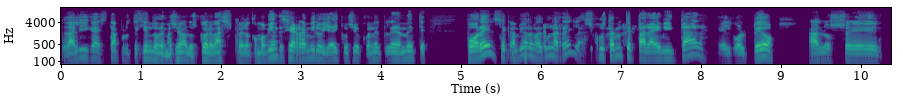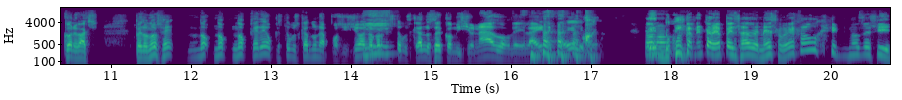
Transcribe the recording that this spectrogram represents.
la liga está protegiendo demasiado a los corebacks, pero como bien decía Ramiro, y ahí consigo con él plenamente, por él se cambiaron algunas reglas, justamente para evitar el golpeo a los eh, corebacks. Pero no sé, no, no, no creo que esté buscando una posición, no creo que esté buscando ser comisionado de la NFL. Eh, justamente había pensado en eso, ¿eh, No sé si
